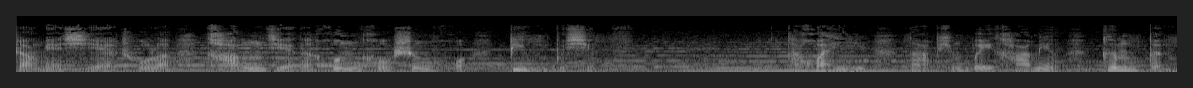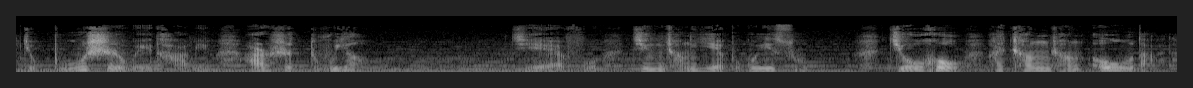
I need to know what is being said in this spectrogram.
上面写出了堂姐的婚后生活并不幸福。她怀疑那瓶维他命根本就不是维他命，而是毒药。姐夫经常夜不归宿，酒后还常常殴打她。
